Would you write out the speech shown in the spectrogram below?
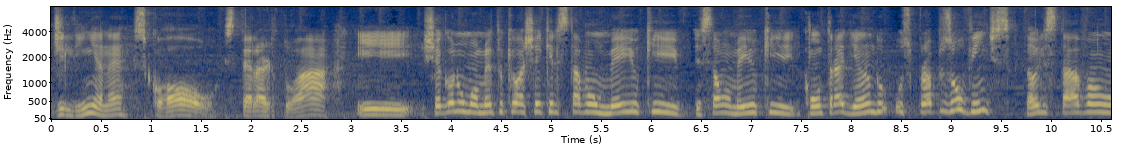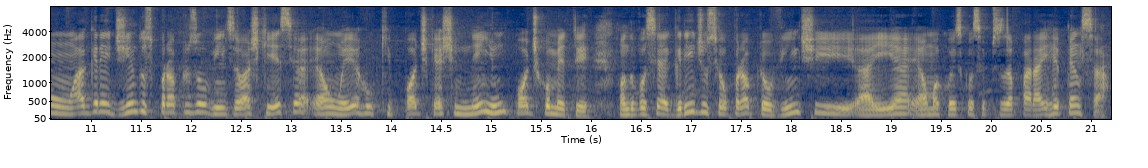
de linha, né? Skol, Stella Artois. E chegou num momento que eu achei que eles estavam meio que estavam meio que contrariando os próprios ouvintes. Então eles estavam agredindo os próprios ouvintes. Eu acho que esse é um erro que podcast nenhum pode cometer. Quando você agride o seu próprio ouvinte, aí é, é uma coisa que você precisa parar e repensar.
